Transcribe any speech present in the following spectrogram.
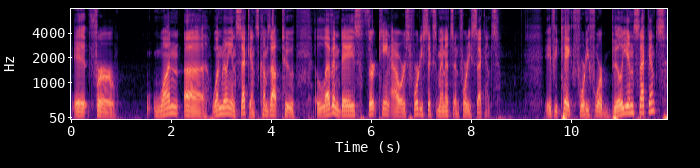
it for one uh, one million seconds comes out to eleven days, thirteen hours, forty six minutes, and forty seconds. If you take forty four billion seconds,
